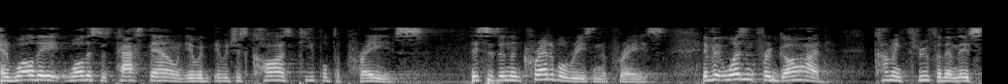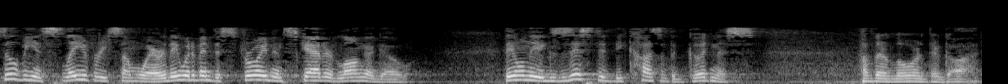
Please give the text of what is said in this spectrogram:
And while, they, while this was passed down, it would, it would just cause people to praise. This is an incredible reason to praise. If it wasn't for God, coming through for them. They'd still be in slavery somewhere. They would have been destroyed and scattered long ago. They only existed because of the goodness of their Lord, their God.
